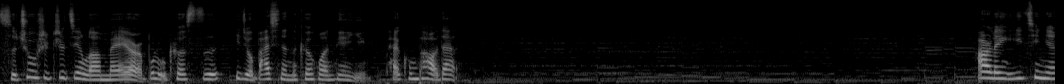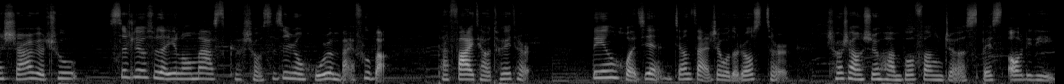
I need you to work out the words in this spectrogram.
此处是致敬了梅尔布鲁克斯1987年的科幻电影《太空炮弹》。二零一七年十二月初，四十六岁的伊隆·马斯克首次进入胡润百富榜。他发一条 Twitter：“ 猎鹰火箭将载着我的 Roster，车上循环播放着 Space Oddity，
